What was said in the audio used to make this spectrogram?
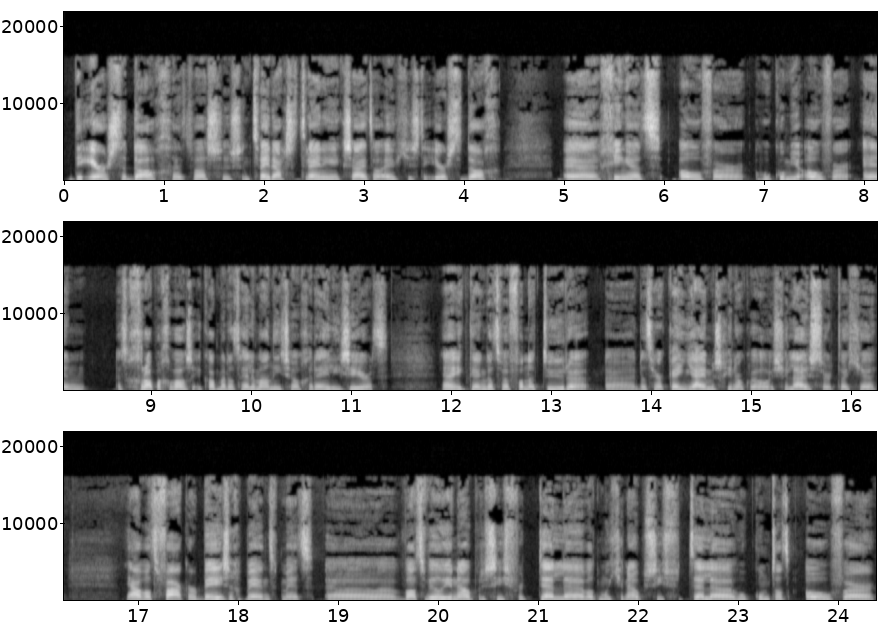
de eerste dag, het was dus een tweedaagse training. Ik zei het al eventjes, de eerste dag uh, ging het over hoe kom je over? En het grappige was, ik had me dat helemaal niet zo gerealiseerd. Ik denk dat we van nature, uh, dat herken jij misschien ook wel als je luistert, dat je ja, wat vaker bezig bent met uh, wat wil je nou precies vertellen? Wat moet je nou precies vertellen? Hoe komt dat over?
